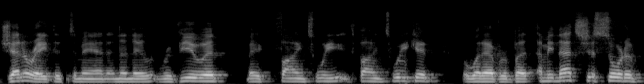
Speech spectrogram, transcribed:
generate the demand and then they review it make fine tweak fine tweak it or whatever but i mean that's just sort of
